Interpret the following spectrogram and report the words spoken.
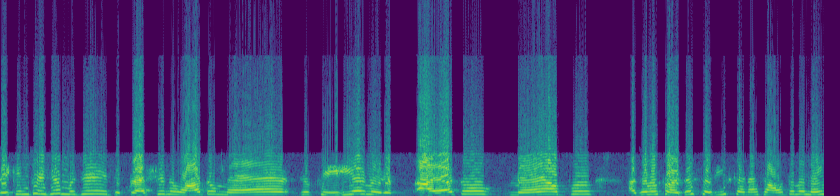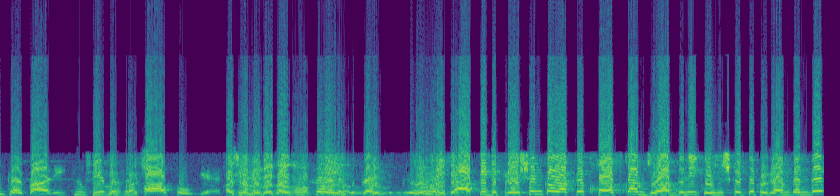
लेकिन फिर जब मुझे डिप्रेशन हुआ तो मैं जो फेलियर मेरे आया तो मैं अब अगर मैं फर्दर स्टडीज़ करना चाहूँ तो मैं नहीं कर पा रही क्योंकि। मुझे अच्छा। खौफ हो गया है अच्छा मैं बताता हूँ ज़रूर ज़रूर ठीक है आपके डिप्रेशन का और आपके खौफ का हम जवाब देने की कोशिश करते हैं प्रोग्राम के अंदर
